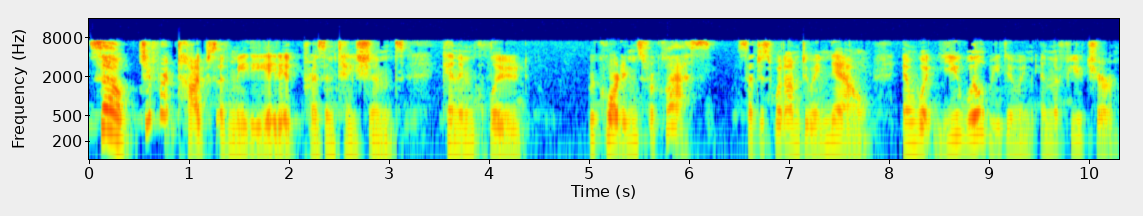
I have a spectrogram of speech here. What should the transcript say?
So different types of mediated presentations can include recordings for class, such as what I'm doing now and what you will be doing in the future.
